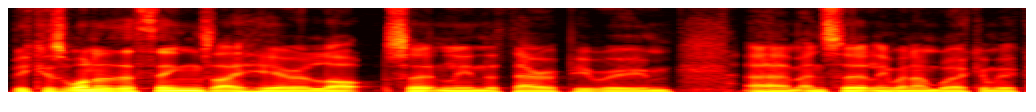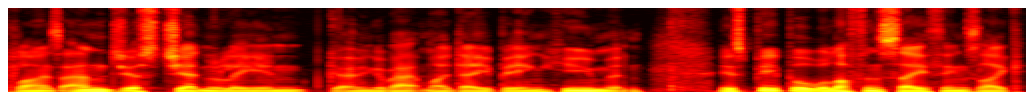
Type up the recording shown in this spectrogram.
Because one of the things I hear a lot, certainly in the therapy room, um, and certainly when I'm working with clients, and just generally in going about my day being human, is people will often say things like,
